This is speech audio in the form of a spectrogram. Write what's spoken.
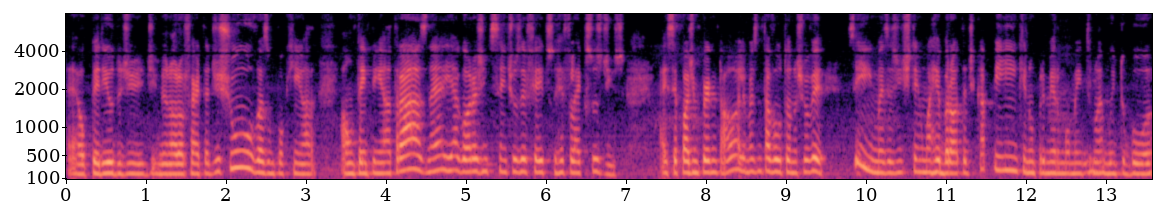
é, o período de, de, menor oferta de chuvas, um pouquinho há um tempinho atrás, né? e agora a gente sente os efeitos, reflexos disso. Aí você pode me perguntar, olha, mas não está voltando a chover? Sim, mas a gente tem uma rebrota de capim, que no primeiro momento não é muito boa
